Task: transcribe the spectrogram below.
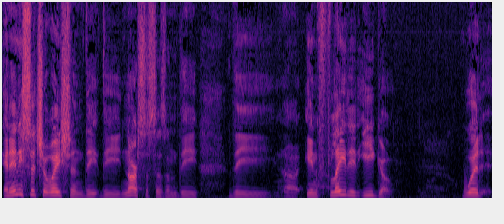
In any situation, the, the narcissism, the, the uh, inflated ego would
